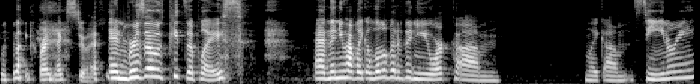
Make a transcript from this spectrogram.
like right next to it. and Rizzo's Pizza Place, and then you have like a little bit of the New York um like um scenery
